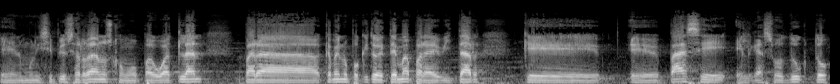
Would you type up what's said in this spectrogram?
en municipios serranos como Pahuatlán, para cambiar un poquito de tema, para evitar que pase el gasoducto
